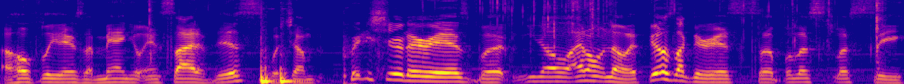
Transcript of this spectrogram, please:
Uh, hopefully there's a manual inside of this, which I'm pretty sure there is, but you know, I don't know. It feels like there is, so but let's let's see.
